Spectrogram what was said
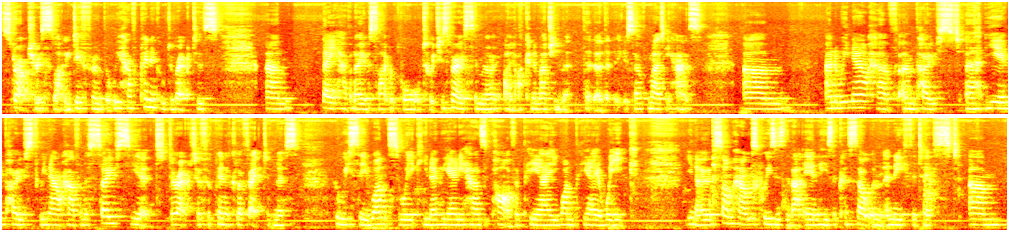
structure is slightly different, but we have clinical directors, and they have an oversight report, which is very similar. I, I can imagine that, that, that, yourself, Maddie, has. Um, and we now have um, post uh, year post. We now have an associate director for clinical effectiveness, who we see once a week. You know, he only has part of a PA, one PA a week. You know, and somehow he squeezes that in. He's a consultant anaesthetist. Um,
